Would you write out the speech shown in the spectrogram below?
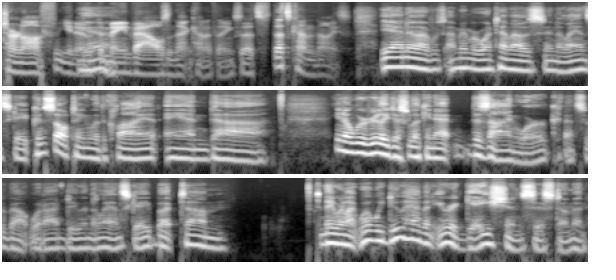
turn off, you know, Yeah. the main valves and that kind of thing. So that's that's kind of nice. Yeah, I know. I was. I remember one time I was in a landscape consulting with a client, and uh, you know, we're really just looking at design work. That's about what I do in the landscape. But um, they were like, "Well, we do have an irrigation system, and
